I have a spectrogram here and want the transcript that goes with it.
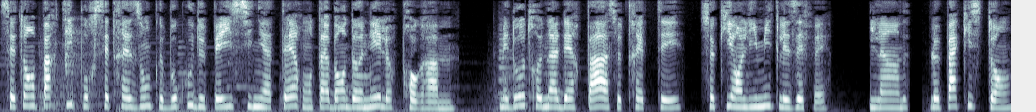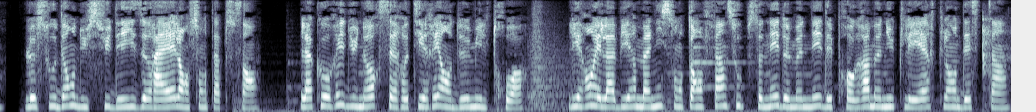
C'est en partie pour cette raison que beaucoup de pays signataires ont abandonné leur programme. Mais d'autres n'adhèrent pas à ce traité, ce qui en limite les effets. L'Inde, le Pakistan, le Soudan du Sud et Israël en sont absents. La Corée du Nord s'est retirée en 2003 l'Iran et la Birmanie sont enfin soupçonnés de mener des programmes nucléaires clandestins,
